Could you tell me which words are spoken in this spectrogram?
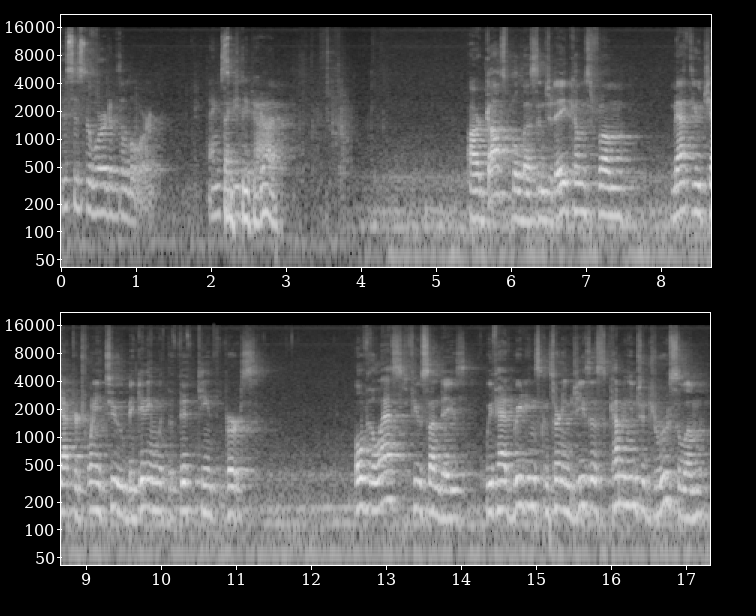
This is the word of the Lord. Thanks, Thanks be to God. Our gospel lesson today comes from Matthew chapter 22, beginning with the 15th verse. Over the last few Sundays, we've had readings concerning Jesus coming into Jerusalem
